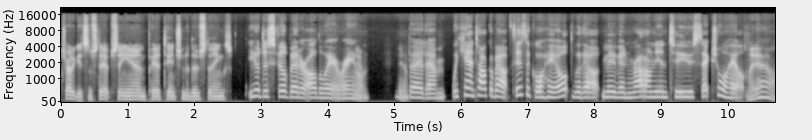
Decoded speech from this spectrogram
try to get some steps in, pay attention to those things. You'll just feel better all the way around. Yeah. But um, we can't talk about physical health without moving right on into sexual health. Yeah.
